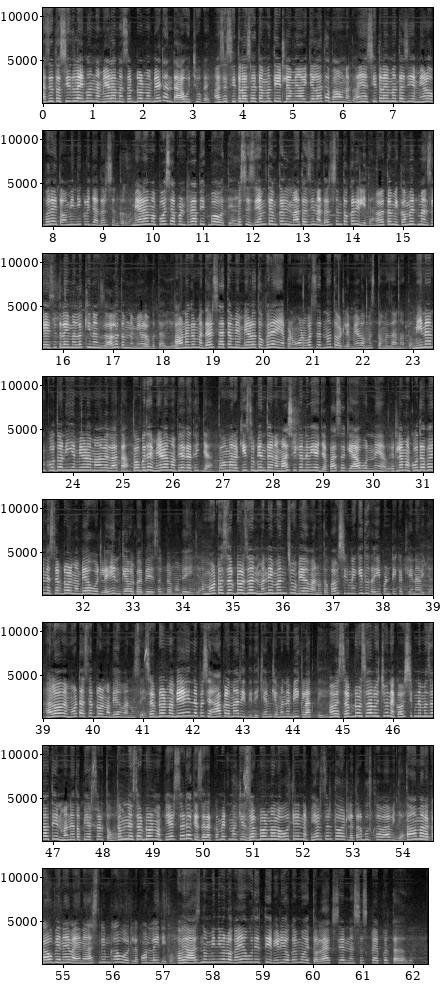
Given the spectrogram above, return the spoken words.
આજે તો શીતલાઈ માના મેળામાં સગડોળમાં બેઠા ને તો આવું છું કઈ આજે શીતલા સાતમ હતી એટલે અમે આવી ગયેલા હતા ભાવનગર. અહીંયા શીતલાઈ માતાજી મેળો ભરાય તો અમે નીકળી ગયા દર્શન કરવા. મેળામાં પહોંચ્યા પણ ટ્રાફિક બહુ હતી પછી જેમ તેમ કરીને માતાજીના દર્શન તો કરી લીધા. હવે તમે કમેન્ટમાં જય શીતલાઈમાં લખી નાખજો. હાલો તમને મેળો બતાવીએ. ભાવનગરમાં દર સાતમે મેળો તો ભરાય પણ ઓણ વરસાદ નતો એટલે મેળો મસ્ત મજા નતો મીના ને કુદો ને મેળામાં આવેલા હતા. તો બધા મેળામાં ભેગા થઈ ગયા. તો અમારા કિશુબેન તો એના માસી કને વ્યા ગયા પાછા કે આવું ને નહીં આવે એટલામાં કુદાભાઈ ને સગડોળમાં બેહવું એટલે ઈ ને કેવલભાઈ બે સગડોળમાં બેહી ગયા મોટો સગડોળ જોઈને મને મન શું બેહવાનું? તો કૌશિક ને કીધું તો ઈ પણ ટિકિટ લઈને આવી ગયા હાલો હવે મોટા સગડોળમાં બેહવાનું છે. સગડોળમાં બેહીને પછી હાકળ મારી દીધી, કેમ કે મને બીક લાગતી. હવે સગડોળ ચાલુ છું ને કૌશિક ને મજા આવતી ને મને તો ફેર ચડતો તમને સગડોળમાં ફેર ચડે કે જરા કમેન્ટમાં કે સગડોળમાં લો ઉતરીને ફેર ચડતો એટલે તરબૂચ ખાવા આવી જાય. તો અમારા કાઉબેન આવ્યા, એને આઈસ્ક્રીમ ખાવું એટલે કોણ લઈ દીધો? હવે આજનો મિની વ્લોગ અહીંયા સુધી તે વીડિયો ગમ્યો હોય તો લાઇક શેર અને સબસ્ક્રાઇબ કરતા રહેજો.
